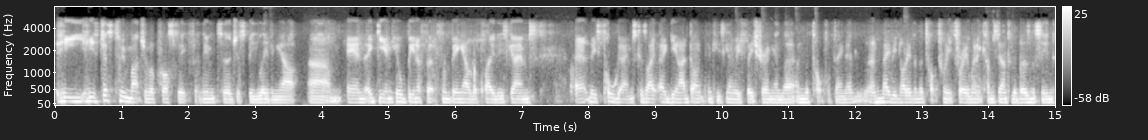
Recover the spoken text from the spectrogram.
he he's just too much of a prospect for them to just be leaving out. Um, and again, he'll benefit from being able to play these games uh, these pool games because I again I don't think he's going to be featuring in the in the top 15 and, maybe not even the top 23 when it comes down to the business end.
